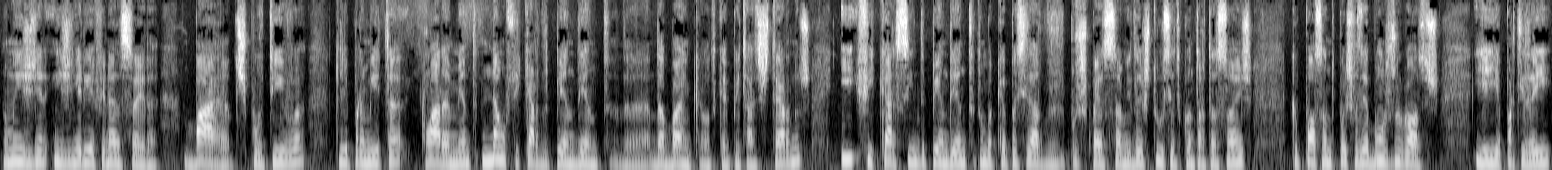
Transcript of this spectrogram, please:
numa engenharia financeira barra desportiva que lhe permita claramente não ficar dependente da, da banca ou de capitais externos e ficar sim dependente de uma capacidade de prospecção e de astúcia de contratações que possam depois fazer bons negócios. E aí, a partir daí,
